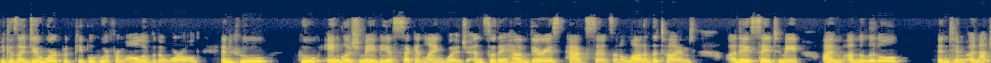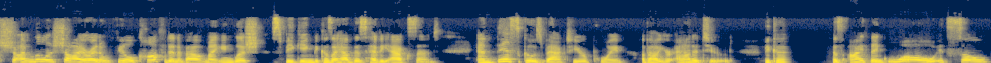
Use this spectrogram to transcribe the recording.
because I do work with people who are from all over the world and who who English may be a second language. And so they have various accents. And a lot of the times uh, they say to me, I'm, I'm a little intim- uh, not shy, I'm a little shy or I don't feel confident about my English speaking because I have this heavy accent. And this goes back to your point about your attitude because I think, whoa, it's so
